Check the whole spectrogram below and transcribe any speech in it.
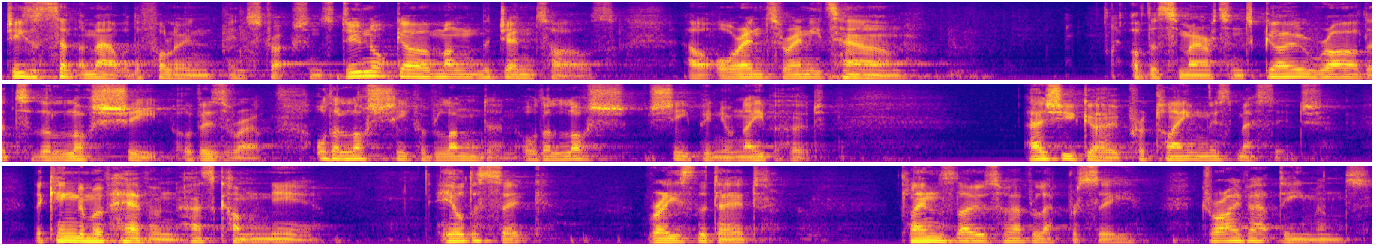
Jesus sent them out with the following instructions Do not go among the Gentiles uh, or enter any town of the Samaritans. Go rather to the lost sheep of Israel, or the lost sheep of London, or the lost sheep in your neighborhood. As you go, proclaim this message The kingdom of heaven has come near. Heal the sick, raise the dead, cleanse those who have leprosy, drive out demons.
